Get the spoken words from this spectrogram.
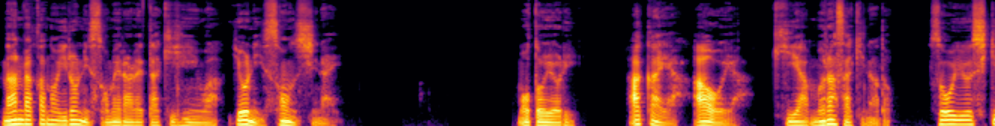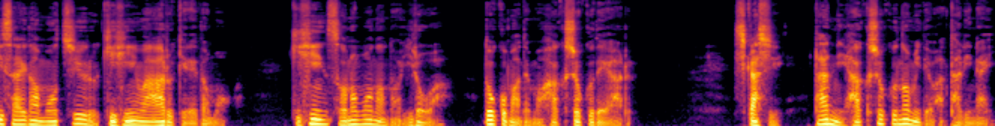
何らかの色に染められた気品は世に損しない。もとより赤や青や黄や紫などそういう色彩が用いる気品はあるけれども、気品そのものの色はどこまでも白色である。しかし単に白色のみでは足りない。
